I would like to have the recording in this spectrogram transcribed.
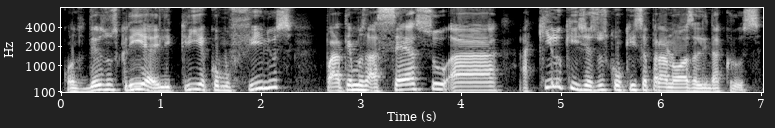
Quando Deus nos cria, Ele cria como filhos para termos acesso a aquilo que Jesus conquista para nós ali na cruz.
